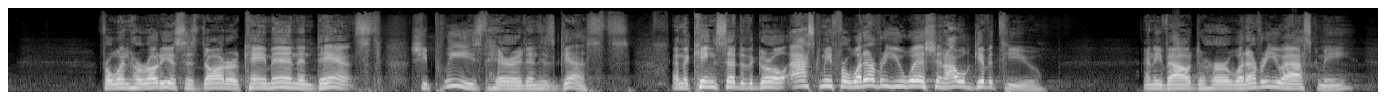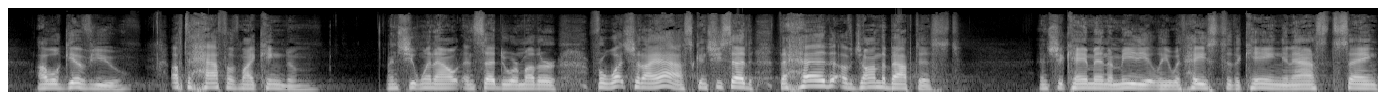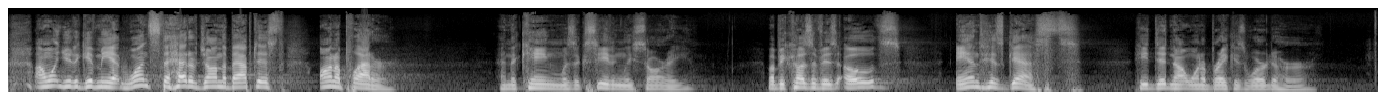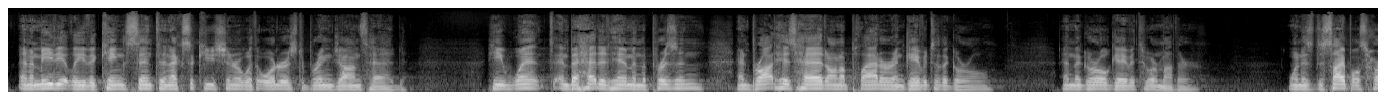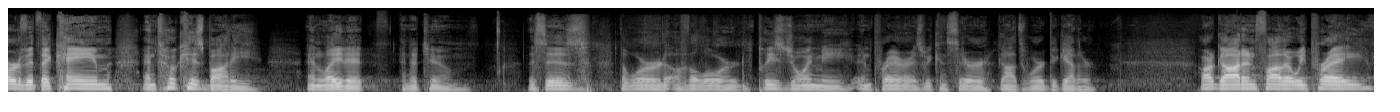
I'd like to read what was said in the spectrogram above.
For when Herodias' daughter came in and danced, she pleased Herod and his guests. And the king said to the girl, Ask me for whatever you wish, and I will give it to you. And he vowed to her, Whatever you ask me, I will give you, up to half of my kingdom. And she went out and said to her mother, For what should I ask? And she said, The head of John the Baptist. And she came in immediately with haste to the king and asked, saying, I want you to give me at once the head of John the Baptist on a platter. And the king was exceedingly sorry. But because of his oaths and his guests, he did not want to break his word to her. And immediately the king sent an executioner with orders to bring John's head. He went and beheaded him in the prison and brought his head on a platter and gave it to the girl. And the girl gave it to her mother. When his disciples heard of it, they came and took his body and laid it in a tomb. This is the word of the Lord. Please join me in prayer as we consider God's word together. Our God and Father, we pray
